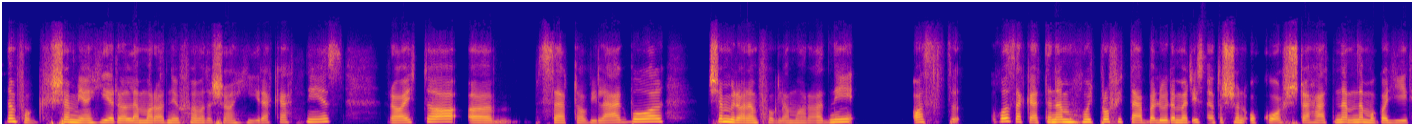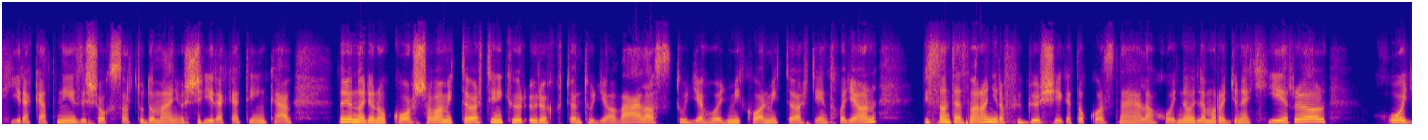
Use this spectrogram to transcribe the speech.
nem fog semmilyen hírről lemaradni, folyamatosan híreket néz rajta, szerte a világból, semmiről nem fog lemaradni. Azt hozzá kell tennem, hogy profitál belőle, mert iszonyatosan okos, tehát nem, nem a gagyír híreket nézi, sokszor tudományos híreket inkább. Nagyon-nagyon okos, ha valami történik, ő, rögtön tudja a választ, tudja, hogy mikor, mi történt, hogyan, Viszont ez már annyira függőséget okoz nála, hogy nehogy lemaradjon egy hírről, hogy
